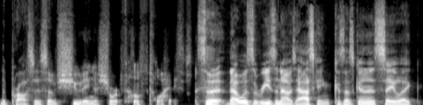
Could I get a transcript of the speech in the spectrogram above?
the process of shooting a short film twice. So that was the reason I was asking because I was going to say like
